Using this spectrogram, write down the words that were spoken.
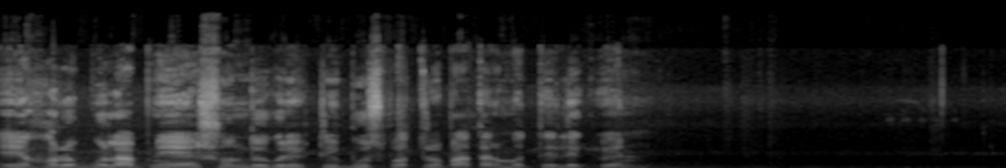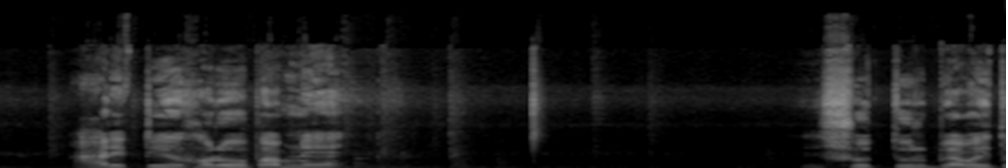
এই হরফগুলো আপনি সুন্দর করে একটি বুঝপত্র পাতার মধ্যে লিখবেন। আরেকটি হরফ আপনি সত্তর ব্যবহৃত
